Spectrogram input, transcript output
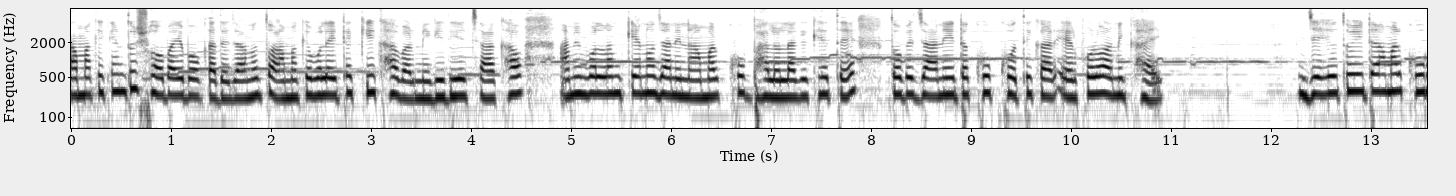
আমাকে কিন্তু সবাই বকা দেয়। জানো তো, আমাকে বলে, এটা কি খাবার? ম্যাগি দিয়ে চা খাও। আমি বললাম, কেন জানি না, আমার খুব ভালো লাগে খেতে। তবে জানি এটা খুব ক্ষতিকার। এরপরও আমি খাই। যেহেতু এটা আমার খুব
